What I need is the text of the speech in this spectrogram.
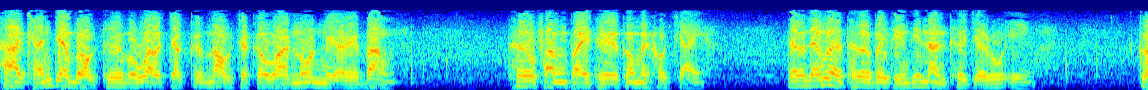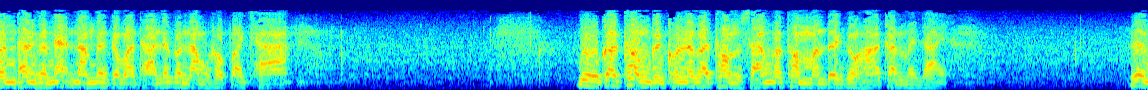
ถ้าฉันจะบอกเธอบอกว่าจักนอกจักรวาลโน้นมีอะไรบ้าง เธอฟังไปเธอก็ไม่เข้าใจ แต่ในเมื่อเธอไปถึงที่นั่น เธอจะรู้เองก็ท่านก็แนะนำเรื่องกรรมฐานแล้วก็นำเข้าป่าช้าอยู่กระท่อมกันคนแล้วกระท่อมสามกระท่อมมันเดินเข้าหากันไม่ได้ เรื่อง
